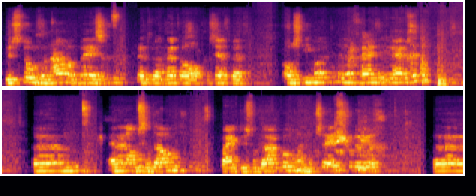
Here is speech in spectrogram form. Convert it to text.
dus toen voornamelijk bezig met wat net al gezegd werd, Oost-Timor uh, vrij te krijgen. Um, en in Amsterdam, waar ik dus vandaan kom en nog steeds gelukkig, uh,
